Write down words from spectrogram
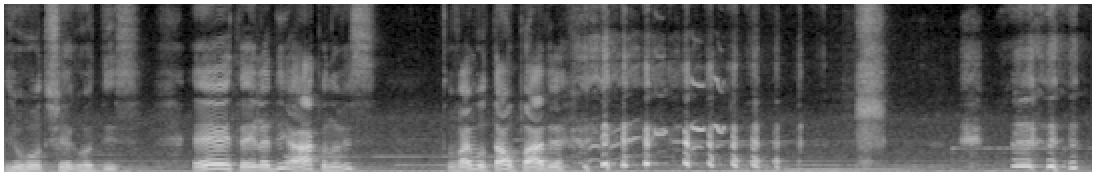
E o outro chegou e disse: Eita, ele é diácono, viu? Tu vai multar o padre,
